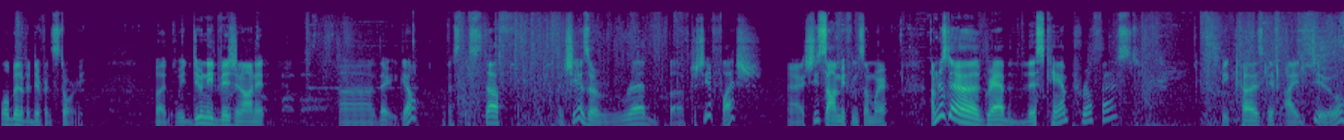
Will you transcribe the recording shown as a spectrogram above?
A little bit of a different story. But we do need vision on it. Uh, there you go. That's the stuff. And she has a red buff. Does she have flash? Alright, she saw me from somewhere. I'm just gonna grab this camp real fast. Because if I do,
